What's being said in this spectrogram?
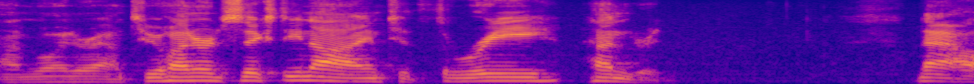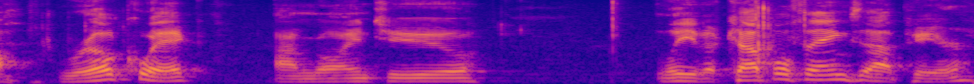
I'm going around 269 to 300. Now, real quick, I'm going to leave a couple things up here,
